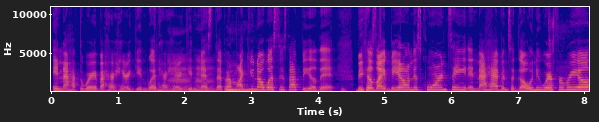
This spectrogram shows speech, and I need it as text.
and not have to worry about her hair getting wet and her hair getting messed up. I'm like, you know Mhm. what, sis, I feel that. Because like being on this quarantine and not having to go anywhere for real,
